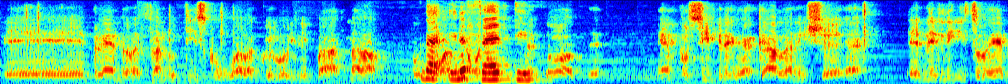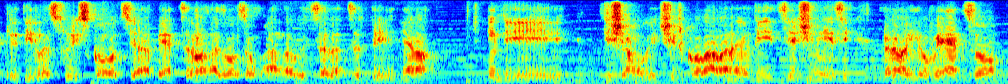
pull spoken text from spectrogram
eh, prendono e fanno un disco uguale a quello di Libarna, no? Beh, in effetti... Volte, è impossibile che a Callanish eh, nelle isole Ebridi, lassù in Scozia, pensano una cosa come hanno pensato a Sardegna, no? Quindi diciamo che circolavano le notizie i cinesi, però io penso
